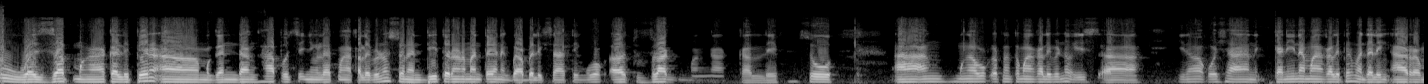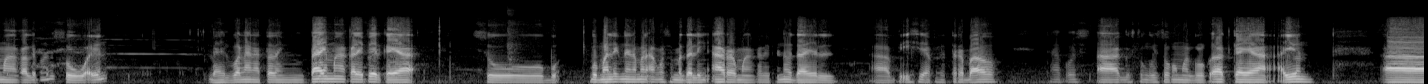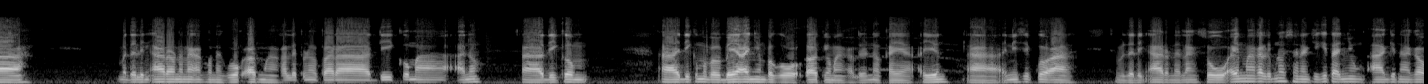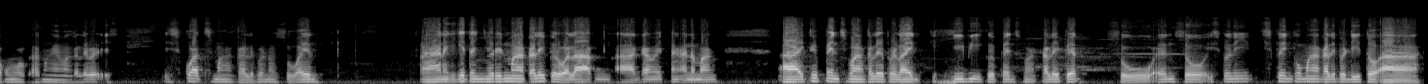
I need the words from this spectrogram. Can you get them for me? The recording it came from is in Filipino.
what's up mga kaliper? Ah, magandang hapon sa inyong lahat mga kaliper. So, nandito na naman tayo nagbabalik sa ating workout vlog mga kaliper. So, ah, ang mga workout na ito mga kaliper no, is ah, ginawa ko siya kanina mga kaliper, madaling araw mga kaliper. So, ayun. Dahil wala na tayong time mga kaliper, kaya so, bu- bumalik na naman ako sa madaling araw mga kaliper. No? Dahil ah, busy ako sa trabaho. Tapos, ah, gustong gusto kong mag-workout. Kaya, ayun. Ah, madaling araw na lang ako nag-workout mga kaliper no, para di ko ma ano ah, di ko ah, di ko mapabayaan yung pag-workout ko mga kaliper no. Kaya ayun, ah, inisip ko ah, sa madaling araw na lang. So ayun mga kaliper no, sa nakikita niyo ah, ginagawa kong workout ngayon mga kaliper is, is squats mga kaliper no. So ayun. Ah, nakikita niyo rin mga kaliper, wala akong ah, gamit ng anumang ah, equipments mga kaliper like heavy equipments mga kaliper. So ayun, so explain explain ko mga kaliper dito ah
